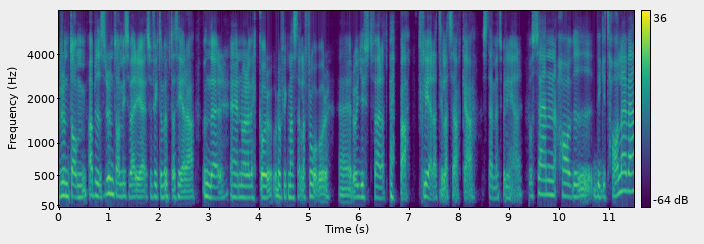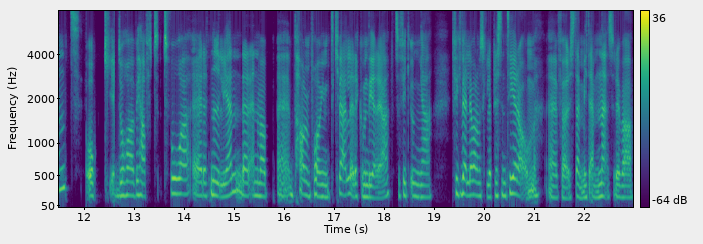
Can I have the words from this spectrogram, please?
runt, om, ja, precis, runt om i Sverige så fick de uppdatera under eh, några veckor och då fick man ställa frågor eh, då just för att peppa flera till att söka STEM-utbildningar. Och sen har vi digitala event och då har vi haft två eh, rätt nyligen där en var eh, Powerpoint-kväll rekommenderar jag. Så fick unga fick välja vad de skulle presentera om eh, för stämmigt ämne. Så det var,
